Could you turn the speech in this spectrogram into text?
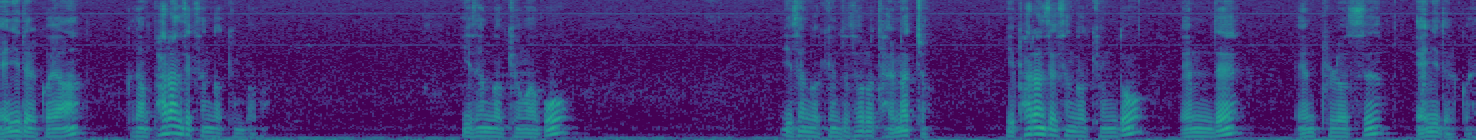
N이 될 거야. 그 다음 파란색 삼각형 봐봐. 이 삼각형하고 이 삼각형도 서로 닮았죠. 이 파란색 삼각형도 m 대 m 플러스 n이 될 거야.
